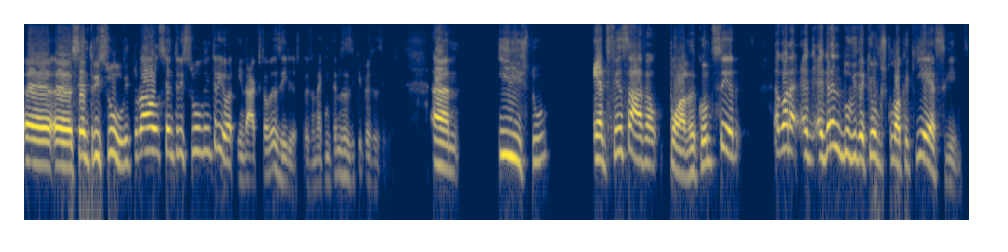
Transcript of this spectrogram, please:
uh, uh, centro e sul litoral, centro e sul interior. E ainda há a questão das ilhas. Depois, onde é que metemos as equipas das ilhas? Um, e isto é defensável. Pode acontecer. Agora, a, a grande dúvida que eu vos coloco aqui é a seguinte.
